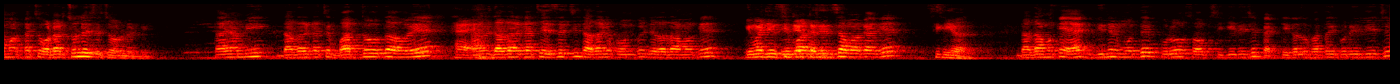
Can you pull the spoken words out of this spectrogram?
আমার কাছে অর্ডার চলে এসেছে অলরেডি তাই আমি দাদার কাছে বাধ্যতা হয়ে হ্যাঁ। আমি দাদার কাছে এসেছি দাদাকে ফোন করে যে দাদা আমাকে ইমার্জেন্সি ইমার্জেন্সি আমাকে আগে শিখিয়ে। দাদা আমাকে এক দিনের মধ্যে পুরো সব শিখিয়ে দিয়েছে প্র্যাকটিক্যালও খাতায় করিয়ে দিয়েছে।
